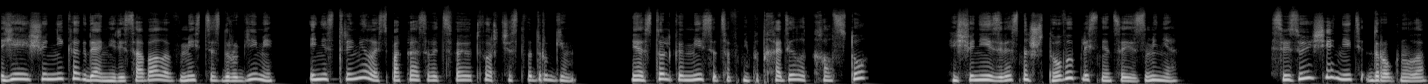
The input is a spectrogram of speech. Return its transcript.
Я еще никогда не рисовала вместе с другими и не стремилась показывать свое творчество другим. Я столько месяцев не подходила к холсту. Еще неизвестно, что выплеснется из меня. Связующая нить дрогнула.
